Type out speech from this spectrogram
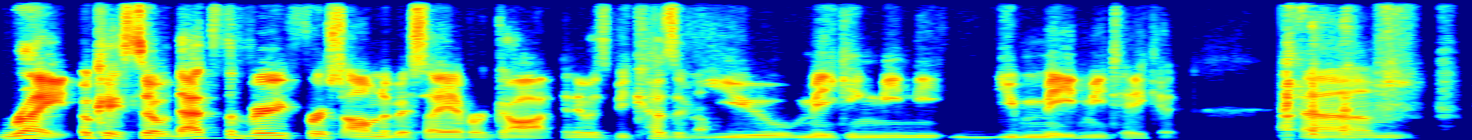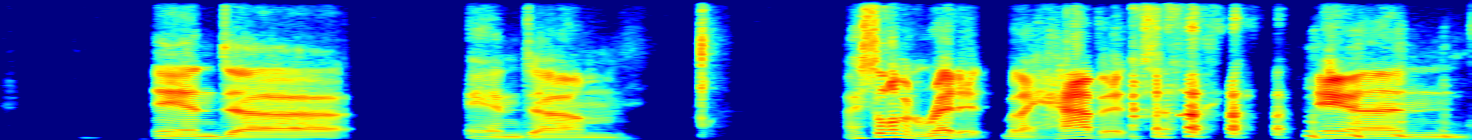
Right. Okay. So that's the very first omnibus I ever got, and it was because of oh. you making me. Ne- you made me take it. Um, and uh, and um, I still haven't read it, but I have it. and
